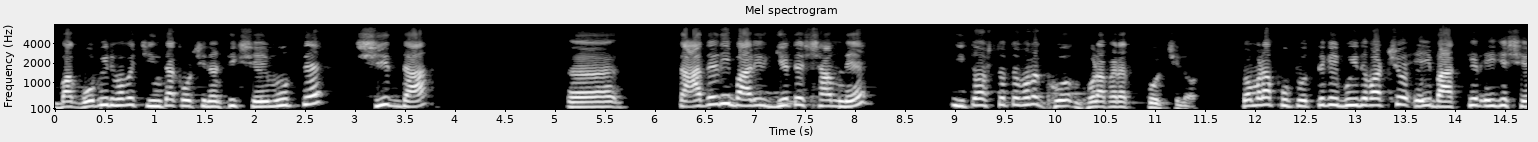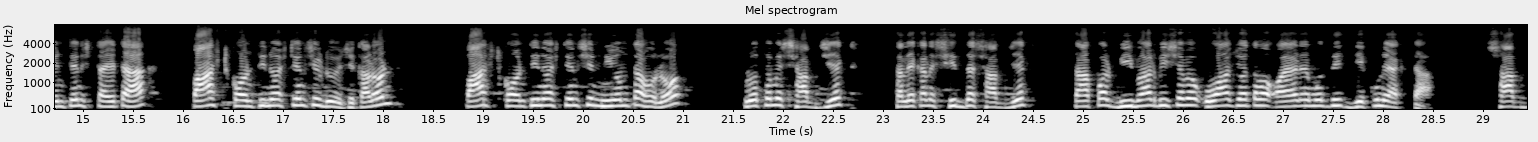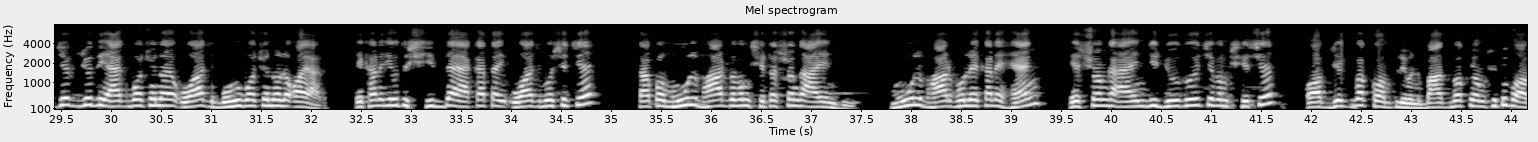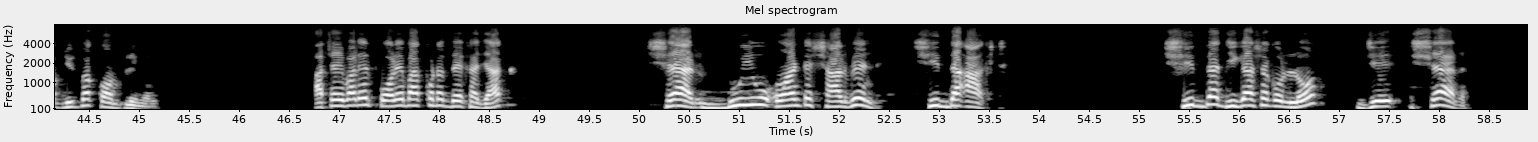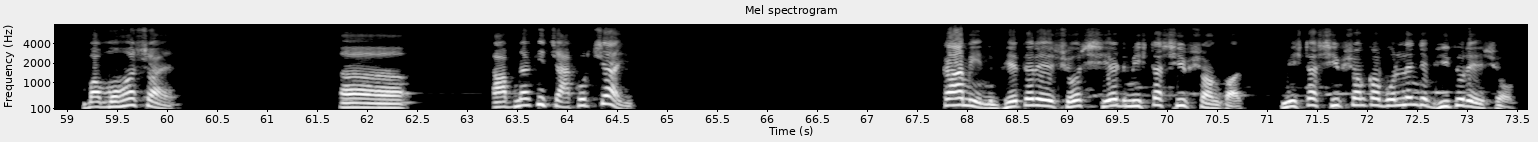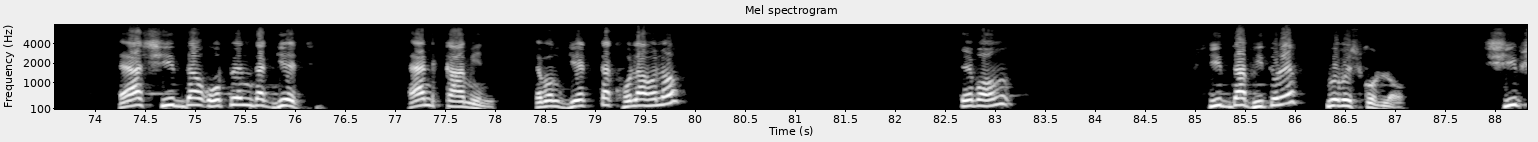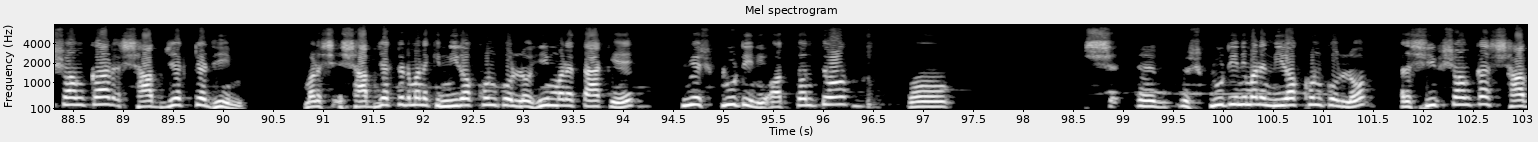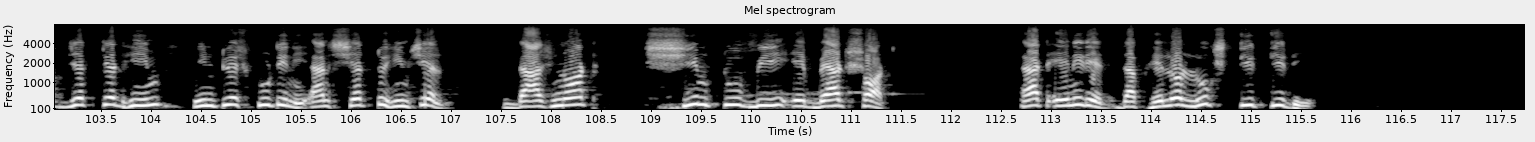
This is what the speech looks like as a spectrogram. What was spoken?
বা গভীরভাবে চিন্তা করছিলেন, ঠিক সেই মুহূর্তে সিদ্ধা তাদেরই বাড়ির গেটের সামনে ইতস্ততভাবে ঘোরাফেরা করছিল। তোমরা প্রত্যেকেই বুঝতে পারছ এই বাক্যের এই যে সেন্টেন্সটা, এটা পাস্ট কন্টিনিউয়াস টেন্সে রয়েছে। কারণ পাস্ট কন্টিনিউয়াস টেন্সের নিয়মটা হলো প্রথমে সাবজেক্ট তাহলে এখানে সিদ্ধা সাবজেক্ট তারপর বিভার হিসেবে ওয়াজ অথবা ওয়ারের মধ্যে যে কোনো একটা। সাবজেক্ট যদি এক বচন হয় ওয়াজ বহু বচন হলো অয়ার এখানে যেহেতু সিদ্ধা একা, তাই ওয়াজ বসেছে। তারপর মূল ভার্ব এবং সেটার সঙ্গে আইএনজি মূল ভার্ব হলো এখানে হ্যাং এর সঙ্গে আইএনজি যোগ হয়েছে এবং শেষে অবজেক্ট বা কমপ্লিমেন্ট বাদ বাকি অংশটুকু অবজেক্ট বা কমপ্লিমেন্ট আচ্ছা এবারে এর পরে বাক্যটা দেখা যাক। Sir do you want a servant Siddha asked Siddha জিজ্ঞাসা করল যে, স্যার বা মহাশয় আপনার কি চাকর চাই? কামিন, ভেতরে এসো, said mister Shivshankar. Mister Shivshankar বললেন যে, ভিতরে এসো। As Siddha open the gate and come in এবং গেটটা খোলা হলো এবং সিদ্ধা ভিতরে প্রবেশ করল। শিবশঙ্কর সাবজেক্টেড হিম মানে সাবজেক্টেড মানে কি নিরীক্ষণ করল হিম মানে তাকে স্ক্রুটিনি অত্যন্ত স্ক্রুটিনি মানে নিরীক্ষণ করল Shiv Shivshankar subjected him into a scrutiny and said to himself does not seem to be a bad shot at any rate the fellow looks tidy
